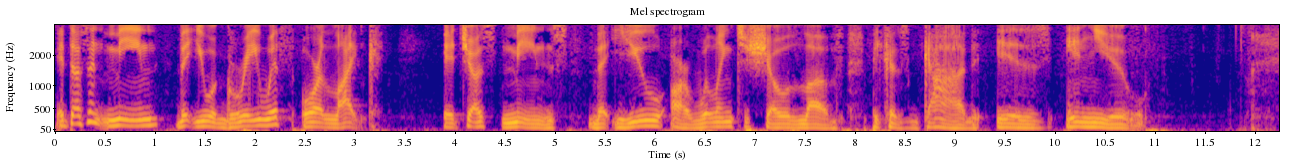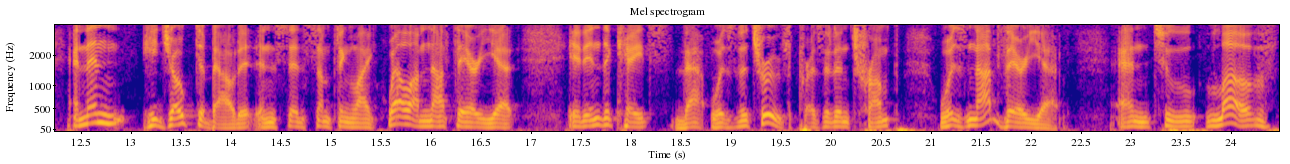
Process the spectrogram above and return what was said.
It doesn't mean that you agree with or like. It just means that you are willing to show love because God is in you. And then he joked about it and said something like, Well, I'm not there yet. It indicates that was the truth. President Trump was not there yet. And to love,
